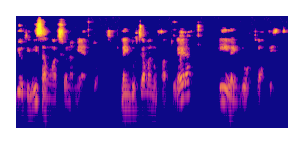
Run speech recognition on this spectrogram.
y utilizan un accionamiento. La industria manufacturera y la industria textil.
